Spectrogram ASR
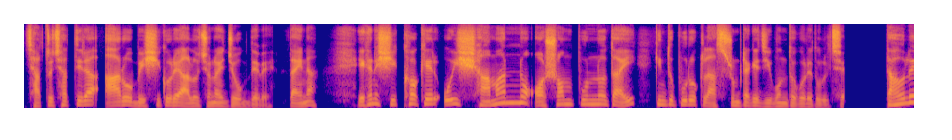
ছাত্রছাত্রীরা আরও বেশি করে আলোচনায় যোগ দেবে, তাই না? এখানে শিক্ষকের ওই সামান্য অসম্পূর্ণতাই কিন্তু পুরো ক্লাসরুমটাকে জীবন্ত করে তুলছে। তাহলে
